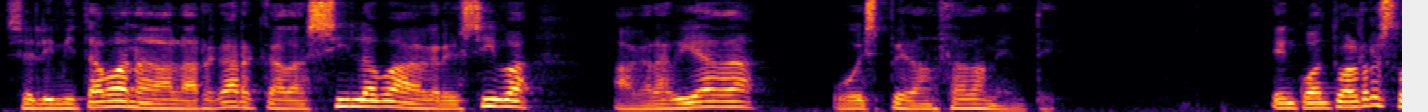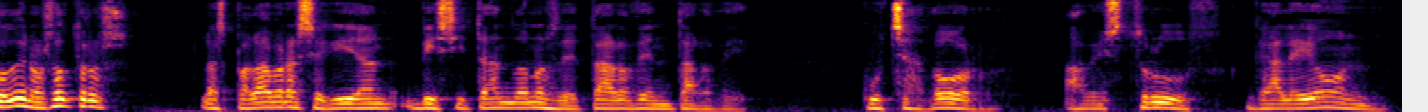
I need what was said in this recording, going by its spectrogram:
se limitaban a alargar cada sílaba agresiva, agraviada o esperanzadamente. En cuanto al resto de nosotros, las palabras seguían visitándonos de tarde en tarde. Cuchador, avestruz, galeón,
